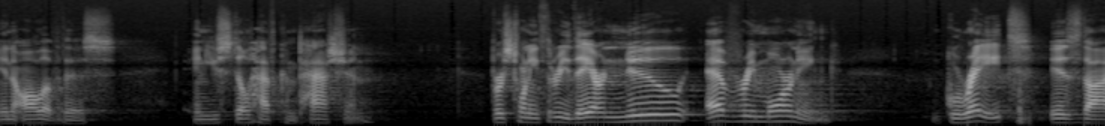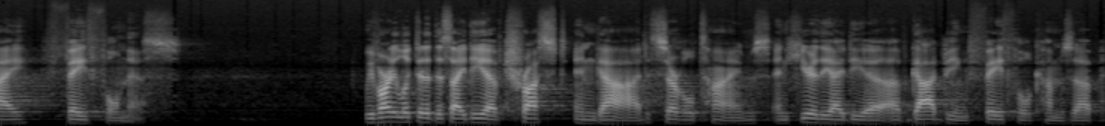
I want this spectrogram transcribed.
in all of this, and you still have compassion. Verse 23 They are new every morning. Great is thy faithfulness. We've already looked at this idea of trust in God several times, and here the idea of God being faithful comes up.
